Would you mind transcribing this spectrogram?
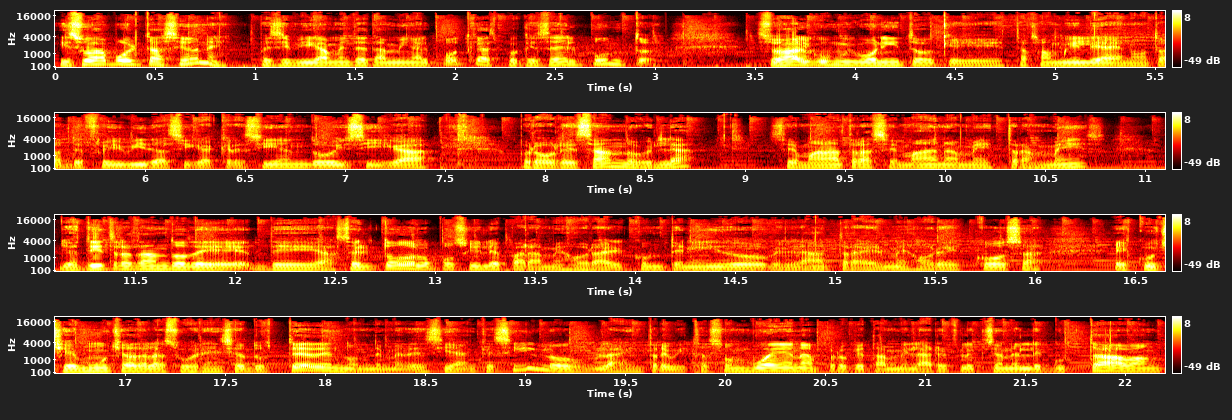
y sus aportaciones, específicamente también al podcast, porque ese es el punto. Eso es algo muy bonito que esta familia de Notas de Fe y Vida siga creciendo y siga progresando, ¿verdad? Semana tras semana, mes tras mes. Yo estoy tratando de, hacer todo lo posible para mejorar el contenido, ¿verdad? traer mejores cosas. Escuché muchas de las sugerencias de ustedes donde me decían que sí, las entrevistas son buenas, pero que también las reflexiones les gustaban.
